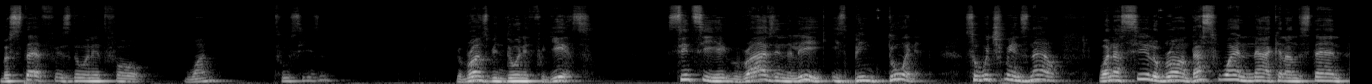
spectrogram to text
But Steph is doing it for one, two seasons. LeBron's been doing it for years. Since he arrives in the league, he's been doing it. So which means now, when I see LeBron, that's when now I can understand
